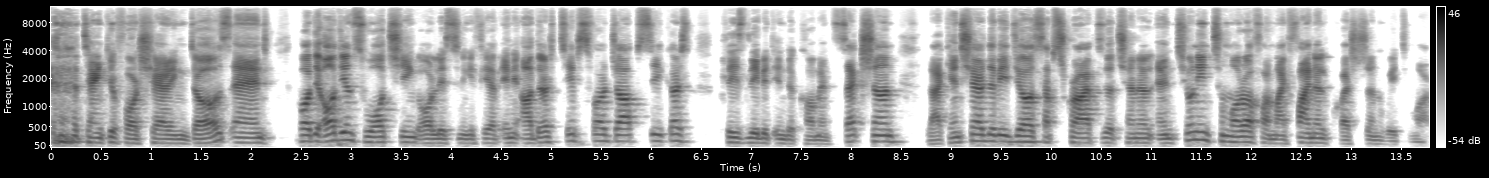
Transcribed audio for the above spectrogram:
thank you for sharing those and for the audience watching or listening if you have any other tips for job seekers please leave it in the comment section. Like and share the video subscribe to the channel and tune in tomorrow for my final question with mark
